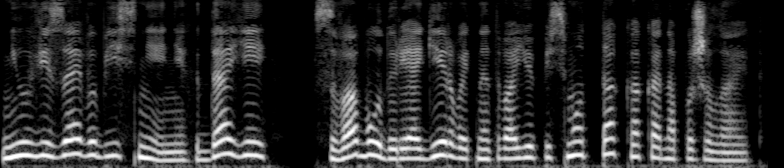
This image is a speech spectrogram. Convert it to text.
Не увязай в объяснениях. Дай ей свободу реагировать на твое письмо так, как она пожелает.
